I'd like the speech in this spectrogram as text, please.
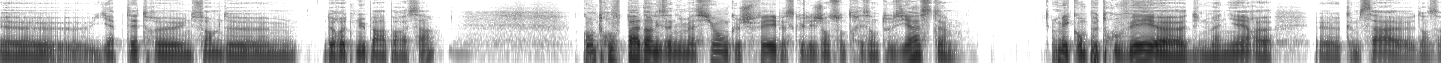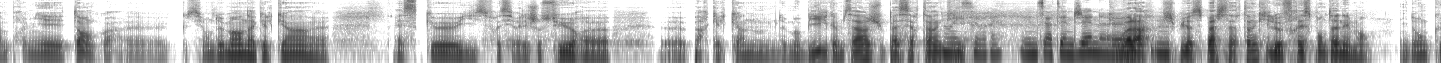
Euh, il y a peut-être une forme de, de, retenue par rapport à ça qu'on ne trouve pas dans les animations que je fais parce que les gens sont très enthousiastes, mais qu'on peut trouver euh, d'une manière euh, euh, comme ça euh, dans un premier temps. Quoi. Euh, si on demande à quelqu'un Est-ce qu'il se ferait cirer les chaussures par quelqu'un de mobile comme ça Je suis pas certain qu'il. Oui, c'est vrai. Il y a une certaine gêne. Voilà, mm. je suis pas certain qu'il le ferait spontanément. Donc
